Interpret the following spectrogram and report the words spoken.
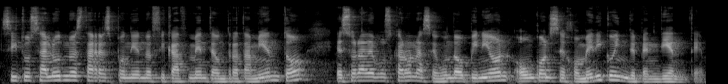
Si tu salud no está respondiendo eficazmente a un tratamiento, es hora de buscar una segunda opinión o un consejo médico independiente.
